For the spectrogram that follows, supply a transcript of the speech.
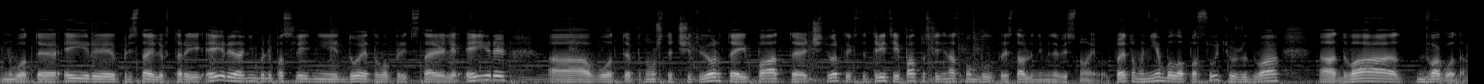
Вот, э, Эйры представили вторые Эйры, они были последние, до этого представили Эйры, э, вот, потому что четвертый iPad, э, четвертый, кстати, третий iPad последний раз, по-моему, был представлен именно весной, вот, поэтому не было, по сути, уже два, э, два, два года.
